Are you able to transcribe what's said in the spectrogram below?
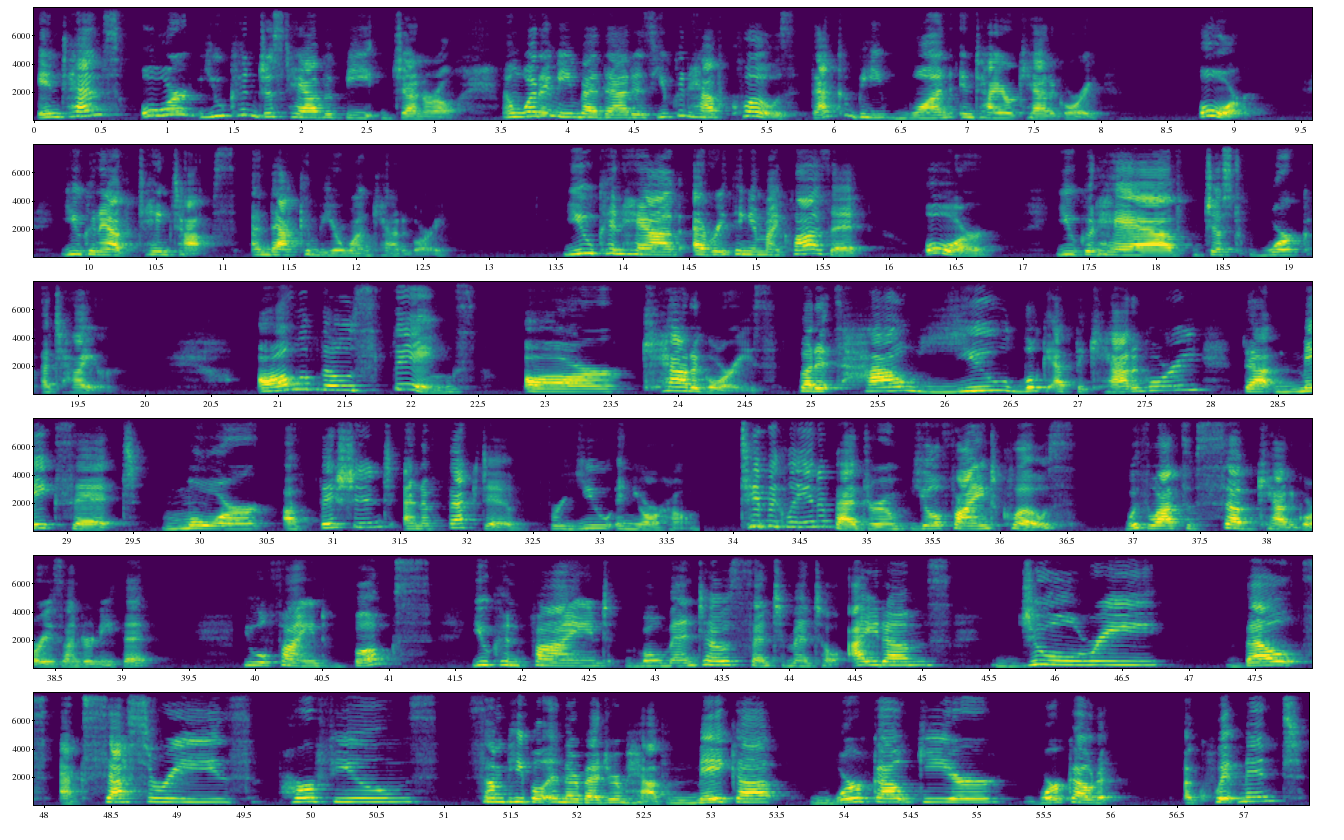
intense or you can just have it be general. And what I mean by that is you can have clothes. That could be one entire category. Or you can have tank tops and that can be your one category. You can have everything in my closet or you could have just work attire. All of those things are categories, but it's how you look at the category that makes it more efficient and effective for you in your home. Typically in a bedroom, you'll find clothes with lots of subcategories underneath it. You will find books. You can find mementos, sentimental items, jewelry, belts, accessories, perfumes. Some people in their bedroom have makeup, workout gear, workout equipment.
